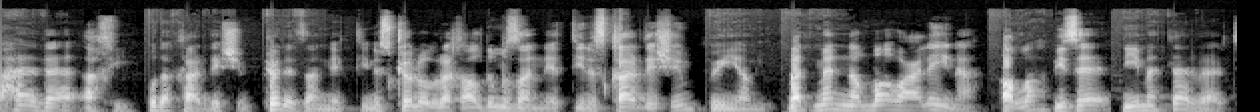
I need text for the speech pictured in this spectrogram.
hâzâ ahi. Bu da kardeşim. Köle zannettiğiniz, köle olarak aldığımı zannettiğiniz kardeşim Bünyamin. Kad mennallahu aleyna. Allah bize nimetler verdi.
